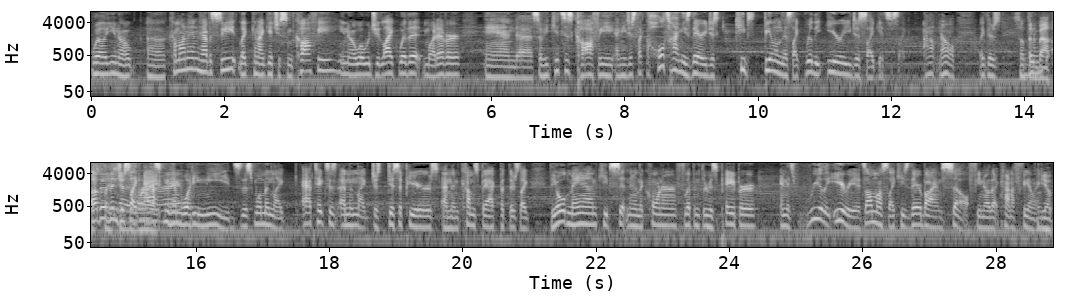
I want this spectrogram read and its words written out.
Well, you know, uh, come on in, have a seat. Like, can I get you some coffee? You know, what would you like with it? And whatever. And uh, so he gets his coffee, and he just like the whole time he's there, he just keeps feeling this like really eerie, just like it's just like I don't know. Like there's Something the- about this other than just like right. asking him what he needs. This woman like takes his and then like just disappears and then comes back. But there's like the old man keeps sitting there in the corner flipping through his paper, and it's really eerie. It's almost like he's there by himself. You know that kind of feeling. Yep.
